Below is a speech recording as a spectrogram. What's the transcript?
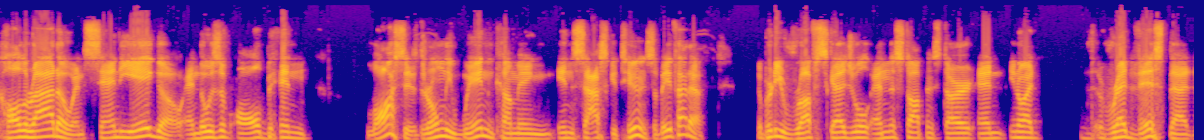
Colorado and San Diego, and those have all been losses. Their only win coming in Saskatoon. So they've had a, a pretty rough schedule and the stop and start. And you know, I read this that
